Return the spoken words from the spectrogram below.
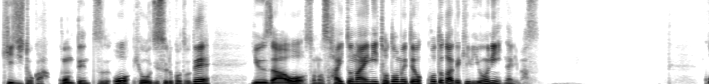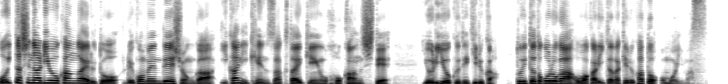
記事とかコンテンツを表示することで、ユーザーをそのサイト内に留めておくことができるようになります。こういったシナリオを考えると、レコメンデーションがいかに検索体験を補完して、よりよくできるかといったところがお分かりいただけるかと思います。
